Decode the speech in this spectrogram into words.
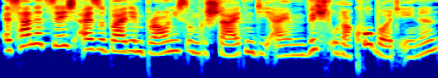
Es handelt sich also bei den Brownies um Gestalten, die einem Wicht oder Kobold ähneln.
